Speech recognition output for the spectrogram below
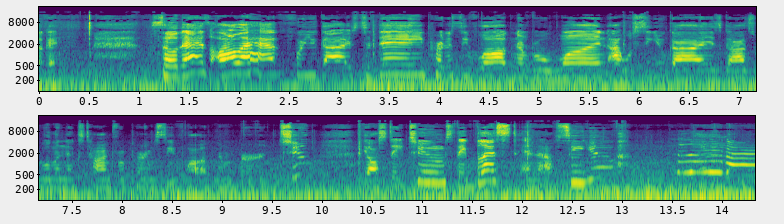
Okay. So that is all I have for you guys today. Pregnancy vlog number one. I will see you guys, God's willing, next time for pregnancy vlog number two. Y'all stay tuned, stay blessed, and I'll see you later.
